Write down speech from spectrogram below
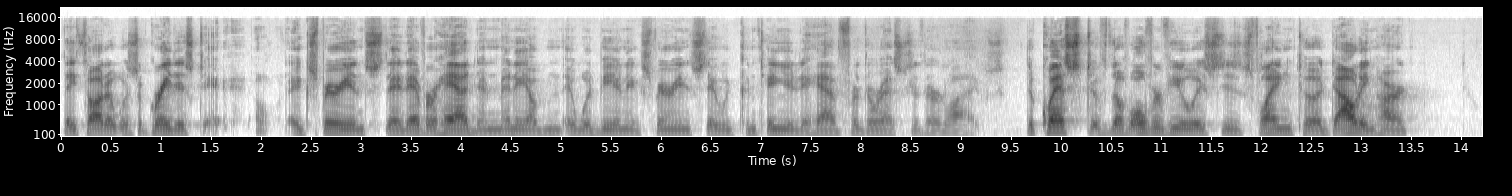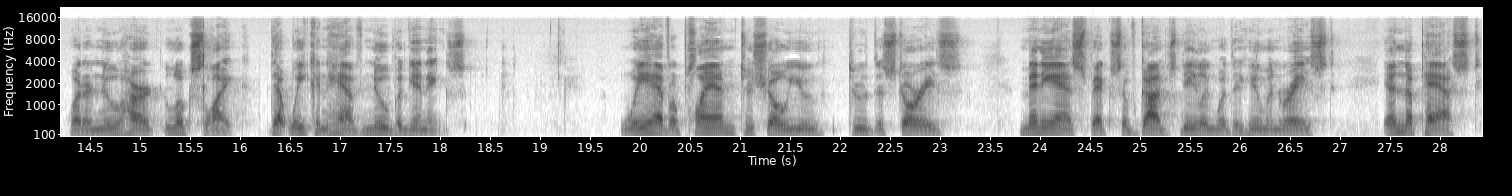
They thought it was the greatest eh, experience they'd ever had, and many of them, it would be an experience they would continue to have for the rest of their lives. The quest of the overview is explain to a doubting heart what a new heart looks like, that we can have new beginnings. We have a plan to show you through the stories many aspects of God's dealing with the human race in the past,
